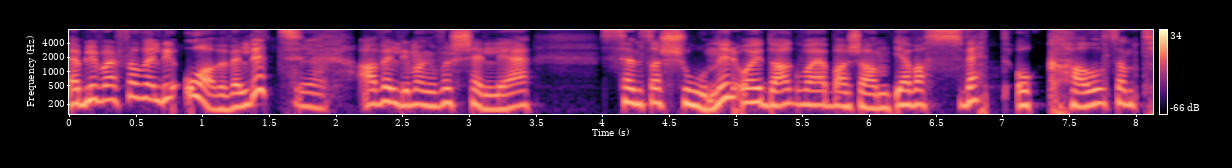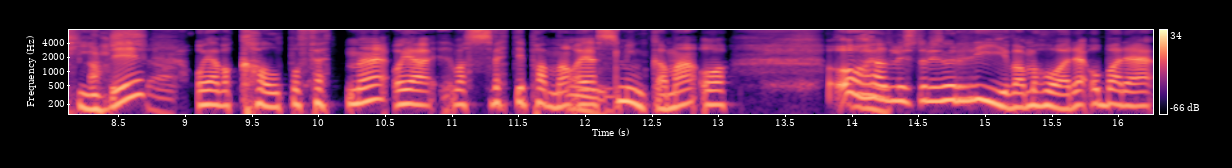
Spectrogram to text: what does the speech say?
Jeg blir i hvert fall veldig overveldet Ja. av veldig mange forskjellige sensasjoner, og i dag var jeg bare sånn Jeg var svett og kald samtidig, Æsj, og jeg var kald på føttene, og jeg var svett i panna, og jeg Mm. sminka meg, og Å, jeg hadde lyst til å liksom rive av meg håret og bare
